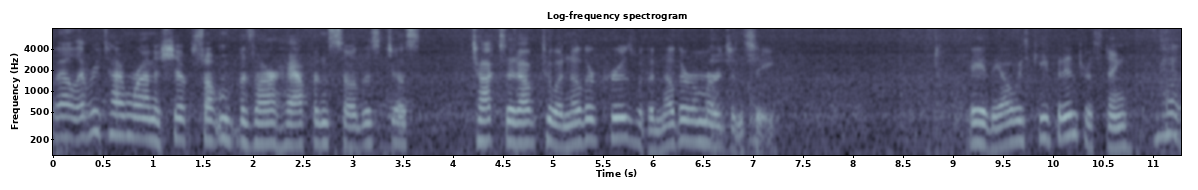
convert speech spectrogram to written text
Well, every time we're on a ship, something bizarre happens, so this just chalks it up to another cruise with another emergency. Hey, they always keep it interesting.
